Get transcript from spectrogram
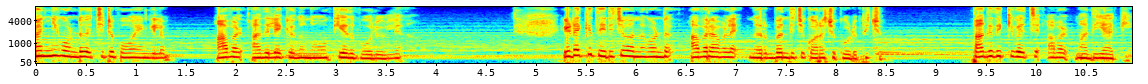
കഞ്ഞി കൊണ്ടുവച്ചിട്ട് പോയെങ്കിലും അവൾ അതിലേക്കൊന്ന് നോക്കിയത് പോലുമില്ല. ഇടയ്ക്ക് തിരിച്ചു വന്നുകൊണ്ട് അവർ അവളെ നിർബന്ധിച്ച് കുറച്ച് കുടിപ്പിച്ചു. പകുതിക്ക് വെച്ച് അവൾ മതിയാക്കി.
